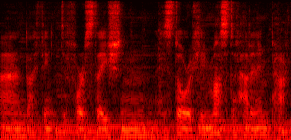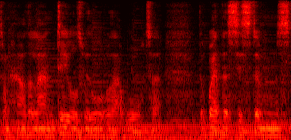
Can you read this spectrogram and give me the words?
and I think deforestation historically must have had an impact on how the land deals with all of that water. The weather systems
